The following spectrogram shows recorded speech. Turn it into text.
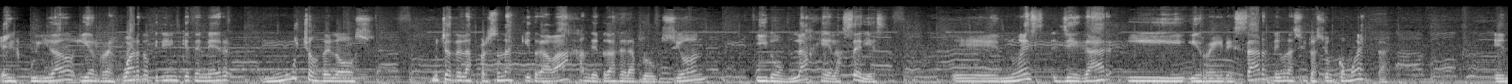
el cuidado y el resguardo que tienen que tener muchos de los muchas de las personas que trabajan detrás de la producción y doblaje de las series. Eh, no es llegar y, regresar de una situación como esta. El,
